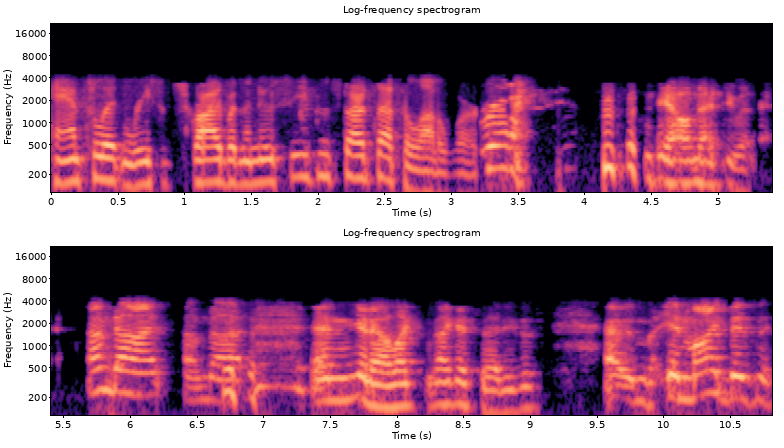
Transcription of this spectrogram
Cancel it and resubscribe when the new season starts? That's a lot of work. right. yeah, I'm not doing that. I'm not. I'm not. and you know, like like I said, you just um, in my business.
